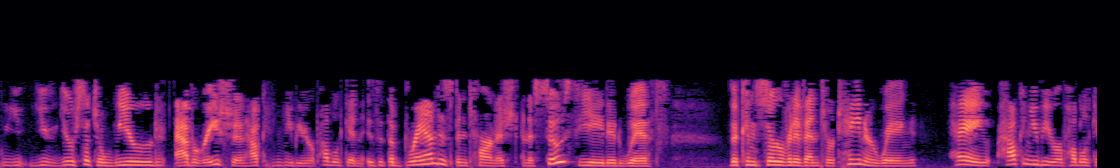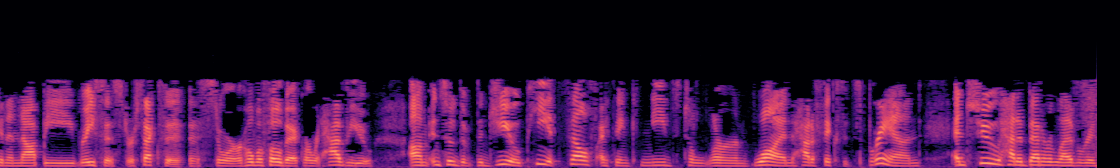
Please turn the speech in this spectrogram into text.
you you're such a weird aberration. How can you be a Republican? Is that the brand has been tarnished and associated with the conservative entertainer wing. Hey, how can you be a Republican and not be racist or sexist or homophobic or what have you? Um, and so the, the GOP itself, I think, needs to learn one how to fix its brand, and two how to better leverage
